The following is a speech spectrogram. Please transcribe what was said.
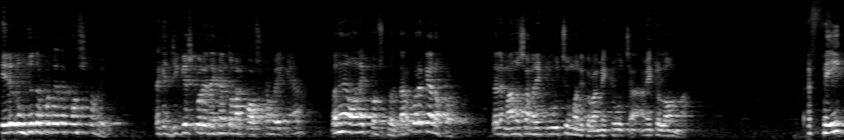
এরকম জুতা পড়তে তার কষ্ট হয়। তাকে জিজ্ঞেস করে দেখেন তোমার কষ্ট হয় কিনা? বলে হ্যাঁ অনেক কষ্ট হয়। তারপরে কেন পড়ো? তাহলে মানুষ আমার একটু উঁচু মনে করব, আমি একটু উঁচা, আমি একটু লম্বা। একটা ফেক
